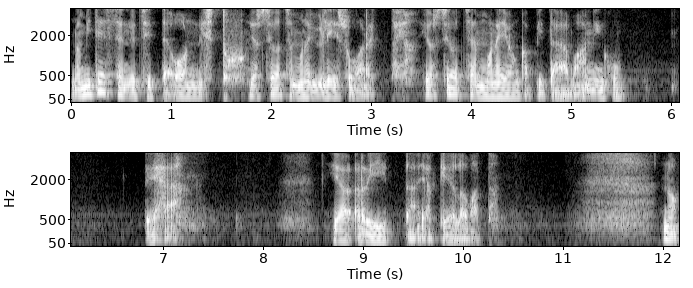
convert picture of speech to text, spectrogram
No miten se nyt sitten onnistuu, jos se oot semmoinen ylisuorittaja, jos se oot semmoinen, jonka pitää vaan niin kuin tehdä ja riittää ja kelvata. No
